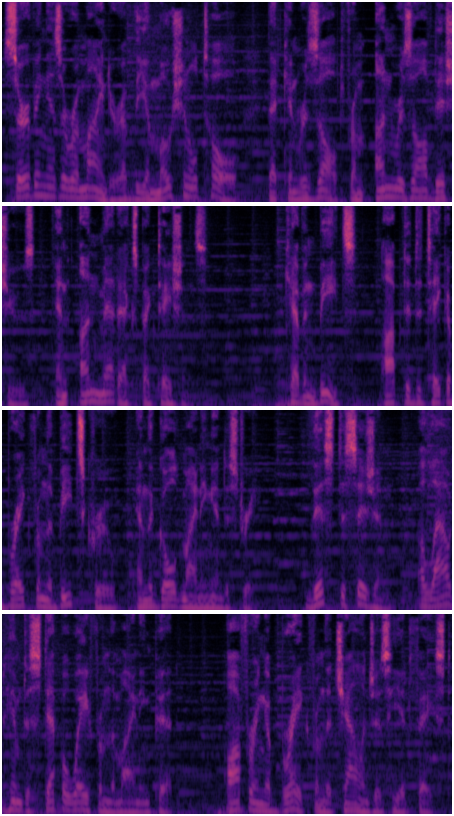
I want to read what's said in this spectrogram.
serving as a reminder of the emotional toll that can result from unresolved issues and unmet expectations. Kevin Beets opted to take a break from the Beets crew and the gold mining industry. This decision allowed him to step away from the mining pit, offering a break from the challenges he had faced.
